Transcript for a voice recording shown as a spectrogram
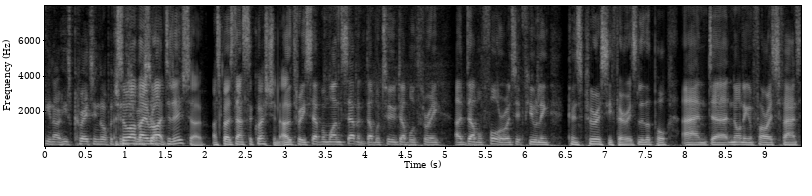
you know, he's creating opportunities. So are they right to do so? I suppose that's the question. Oh three seven one seven double two double three uh, double four, or is it fueling conspiracy theories? Liverpool and uh, Nottingham Forest fans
